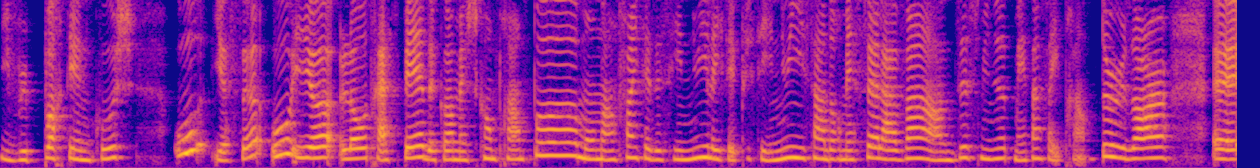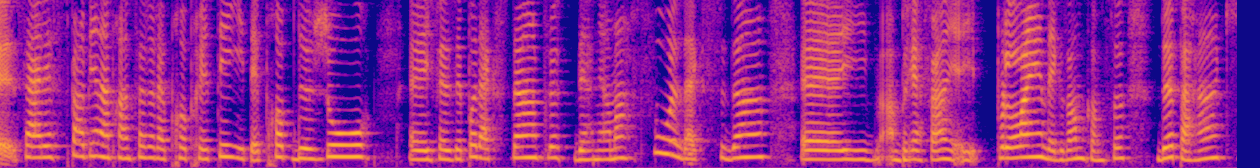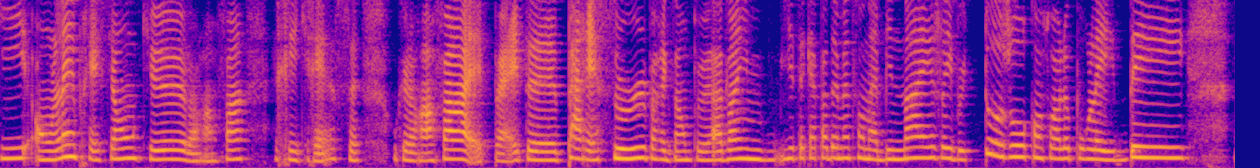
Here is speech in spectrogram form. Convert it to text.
il veut porter une couche. Ou il y a ça, ou il y a l'autre aspect de comme je comprends pas, mon enfant il faisait ses nuits, là il fait plus ses nuits, il s'endormait seul avant en 10 minutes, maintenant ça y prend 2 heures. Euh, ça allait super bien l'apprentissage de la propreté, il était propre de jour, euh, il faisait pas d'accident, puis là dernièrement full d'accidents. Euh, bref, hein, il y a plein d'exemples comme ça de parents qui ont l'impression que leur enfant régresse ou que leur enfant peut être paresseux, par exemple avant, il, était capable de mettre son habit de neige. Là, il veut toujours qu'on soit là pour l'aider.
